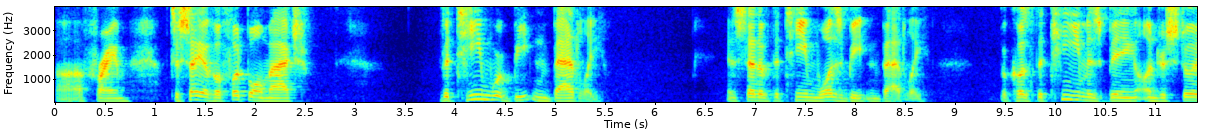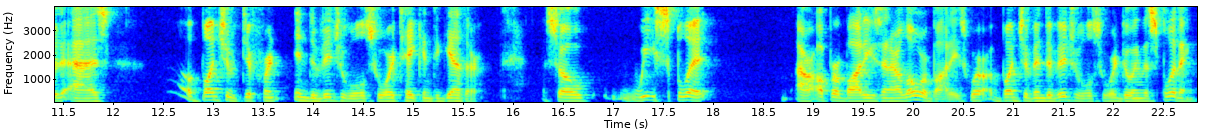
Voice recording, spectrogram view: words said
uh, frame to say of a football match, the team were beaten badly instead of the team was beaten badly, because the team is being understood as a bunch of different individuals who are taken together. So we split our upper bodies and our lower bodies. We're a bunch of individuals who are doing the splitting,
